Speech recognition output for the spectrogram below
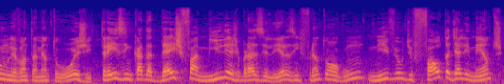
um levantamento hoje: três em cada dez famílias brasileiras enfrentam algum nível de falta de alimentos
